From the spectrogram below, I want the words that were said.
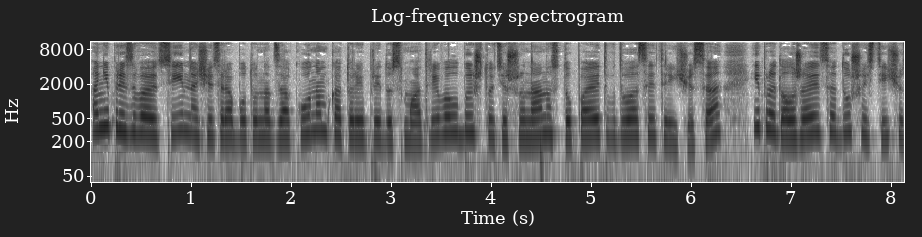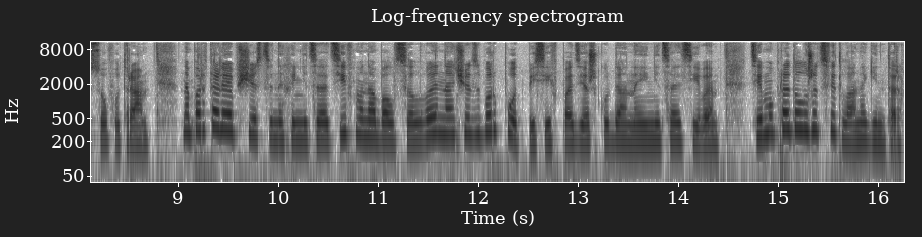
Они призывают Сейм начать работу над законом, который предусматривал бы, что тишина наступает в 23 часа и продолжается до 6 часов утра. На портале общественных инициатив «Монобалс ЛВ» начат сбор подписей в поддержку данной инициативы. Тему продолжит Светлана Гинтер.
